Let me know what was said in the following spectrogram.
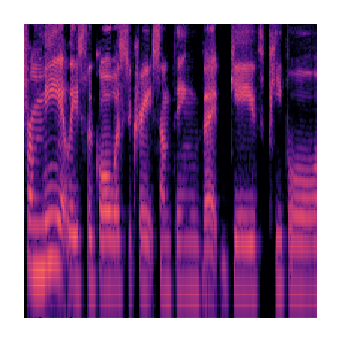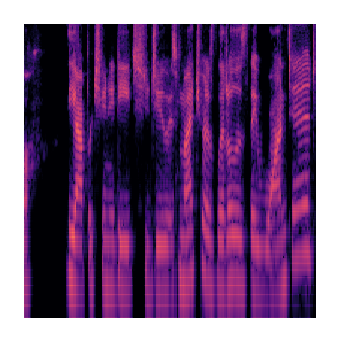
for me, at least, the goal was to create something that gave people the opportunity to do as much or as little as they wanted,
